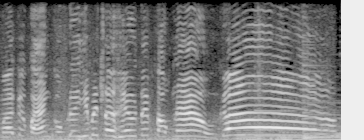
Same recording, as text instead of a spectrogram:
mời các bạn cùng đi với Mr Hill tiếp tục nào. Go!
